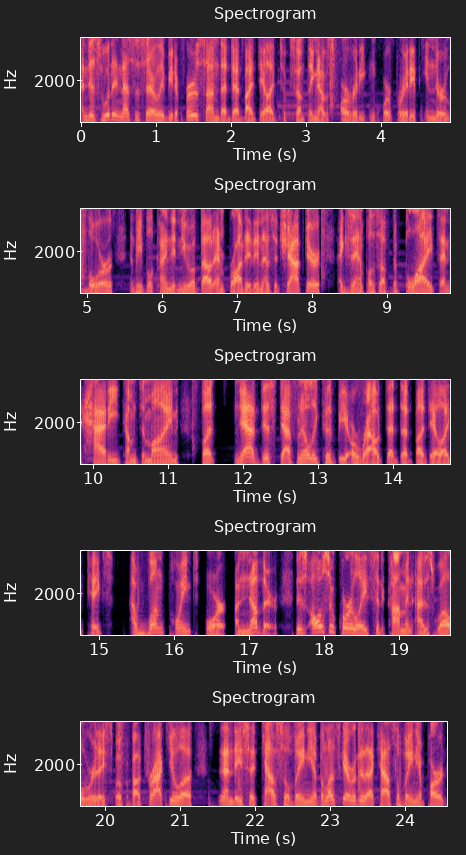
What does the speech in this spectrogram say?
And this wouldn't necessarily be the first time that Dead by Daylight took something that was already incorporated in their lore and people kind of knew about and brought it in as a chapter. Examples of the Blight and Hattie come to mind. But yeah, this definitely could be a route that Dead by Daylight takes at one point or another. This also correlates to the comment as well where they spoke about Dracula and they said Castlevania, but let's get rid of that Castlevania part.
